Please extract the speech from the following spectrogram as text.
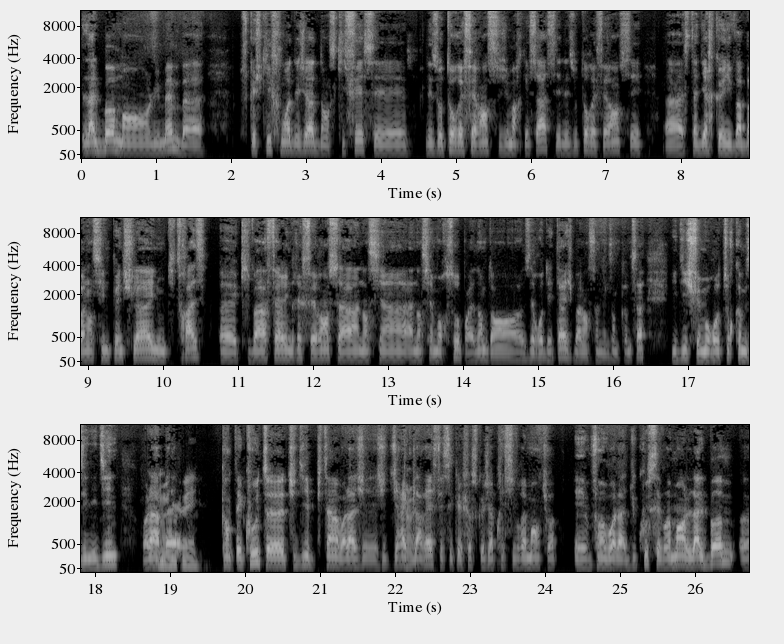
l'album en lui-même, ben, ce que je kiffe moi déjà dans ce qu'il fait, c'est les autoréférences. J'ai marqué ça, c'est les autoréférences. C'est c'est-à-dire qu'il va balancer une punchline ou une petite phrase euh, qui va faire une référence à un ancien un ancien morceau. Par exemple, dans Zéro détail, je balance un exemple comme ça. Il dit je fais mon retour comme Zinedine. Voilà. ben, quand t'écoutes, euh, tu dis putain voilà j'ai direct la ref et c'est quelque chose que j'apprécie vraiment, tu vois. Et enfin voilà, du coup c'est vraiment l'album. Euh,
